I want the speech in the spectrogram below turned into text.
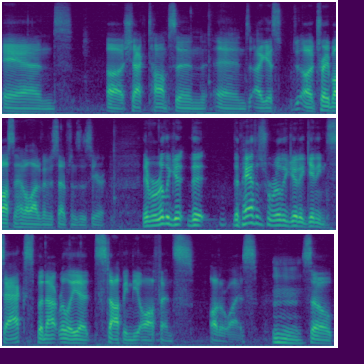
and uh, Shaq Thompson, and I guess uh, Tre Boston had a lot of interceptions this year. They were really good. The the Panthers were really good at getting sacks, but not really at stopping the offense otherwise. Mm-hmm. So,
